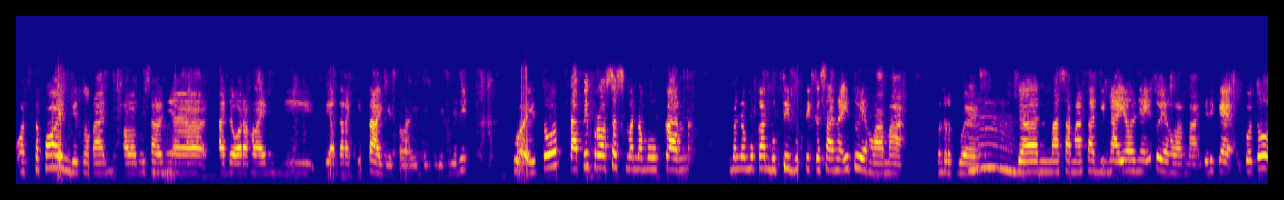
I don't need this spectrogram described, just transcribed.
what's the point gitu kan kalau misalnya ada orang lain di di antara kita gitu lah gitu, gitu. jadi gue itu tapi proses menemukan menemukan bukti-bukti ke sana itu yang lama menurut gue hmm. dan masa-masa denialnya itu yang lama jadi kayak gue tuh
